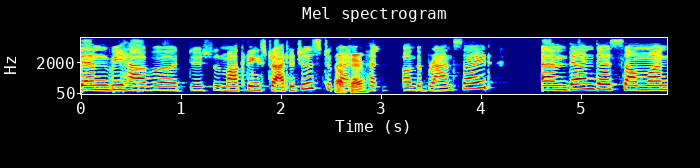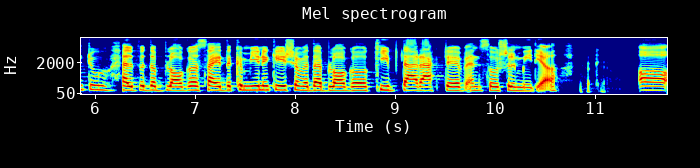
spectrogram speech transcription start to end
then we have a digital marketing strategist to kind Okay. of help on the brand side. And then there's someone to help with the blogger side, the communication with that blogger, keep that active, and social media. Okay. Uh,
